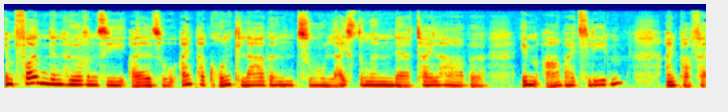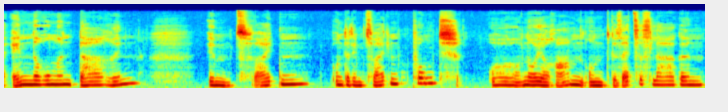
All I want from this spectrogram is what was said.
Im Folgenden hören Sie also ein paar Grundlagen zu Leistungen der Teilhabe im Arbeitsleben, ein paar Veränderungen darin. Im zweiten, unter dem zweiten Punkt neue Rahmen und Gesetzeslagen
